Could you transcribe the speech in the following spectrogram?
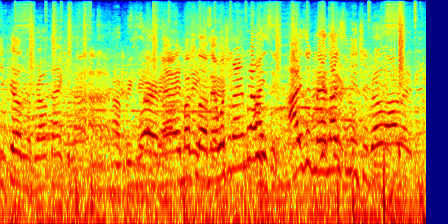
Keep killing it, bro. Thank you, man. I appreciate Word, it, man. Hey, much love, man. What's your name, bro? Isaac. Isaac, man. Nice to meet you, bro. Already, man.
